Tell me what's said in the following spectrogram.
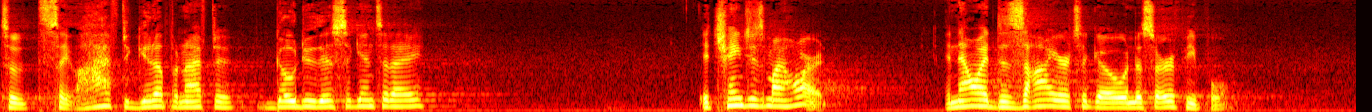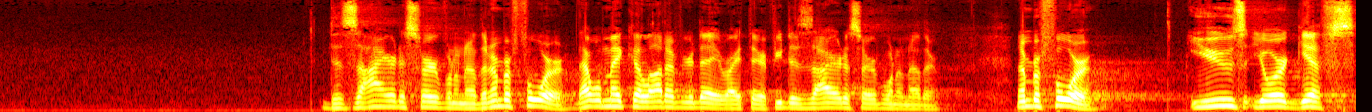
to say, I have to get up and I have to go do this again today. It changes my heart. And now I desire to go and to serve people. Desire to serve one another. Number four, that will make a lot of your day right there if you desire to serve one another. Number four, use your gifts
